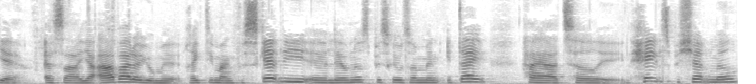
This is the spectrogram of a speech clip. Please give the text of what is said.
Ja, altså jeg arbejder jo med rigtig mange forskellige øh, levnedsbeskrivelser, men i dag har jeg taget øh, en helt speciel med,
